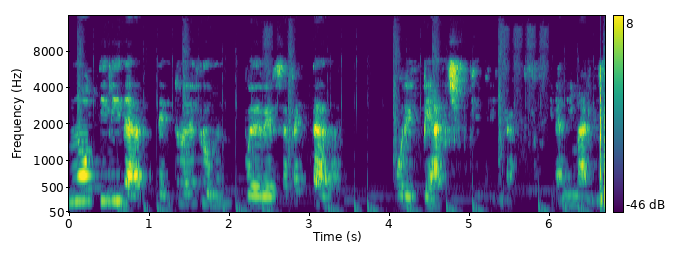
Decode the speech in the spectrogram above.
motilidad dentro del rumen puede verse afectada por el pH que tenga el animal en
